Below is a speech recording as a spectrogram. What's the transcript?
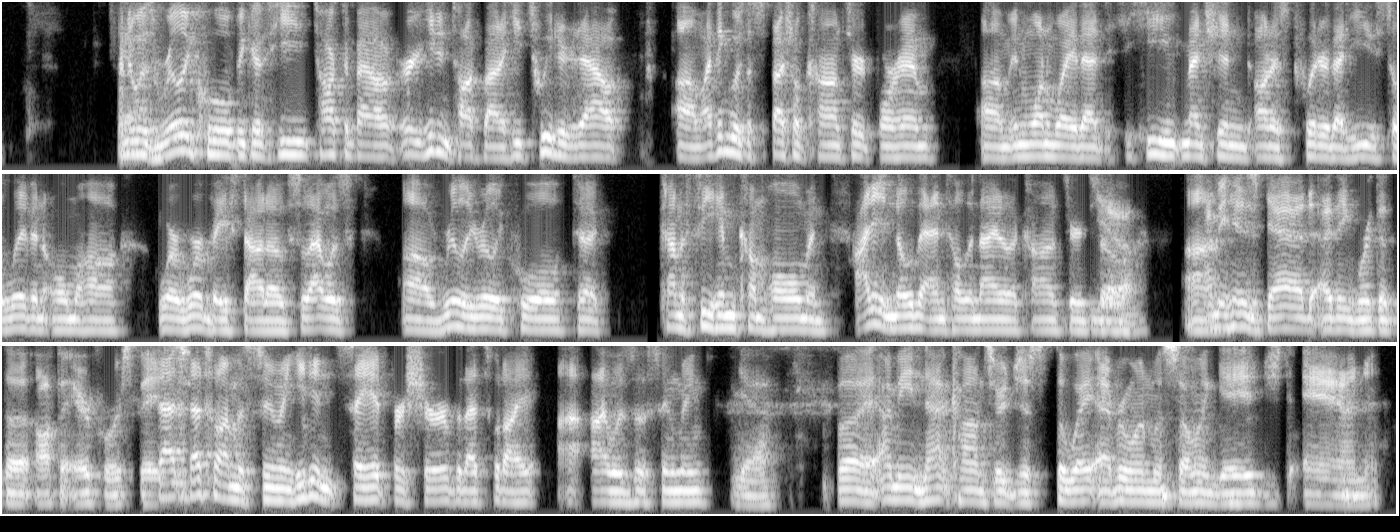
And it was really cool because he talked about, or he didn't talk about it, he tweeted it out. Um, I think it was a special concert for him um, in one way that he mentioned on his Twitter that he used to live in Omaha, where we're based out of. So that was uh, really, really cool to kind of see him come home. And I didn't know that until the night of the concert. So, Yeah. Uh, I mean, his dad, I think, worked at the off the Air Force base. that, that's what I'm assuming. He didn't say it for sure, but that's what I, I, I was assuming. Yeah. But I mean, that concert, just the way everyone was so engaged. And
